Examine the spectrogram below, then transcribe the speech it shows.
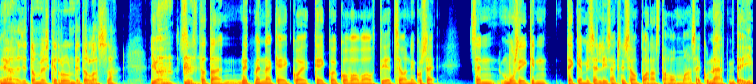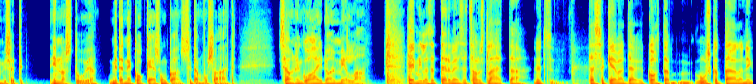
Joo. ja sitten on myöskin rundi tulossa. Joo, siis tota, nyt mennään keikkoi, keikkoi kovaa vauhtia, että se on niinku se, sen musiikin tekemisen lisäksi, niin se on parasta hommaa se, kun näet, miten ihmiset innostuu ja miten ne kokee sun kanssa sitä musaa. Et se on niinku aidoimmillaan. Hei, millaiset terveiset sä haluaisit lähettää? Nyt tässä kevät ja kohta uskot tai älä, niin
